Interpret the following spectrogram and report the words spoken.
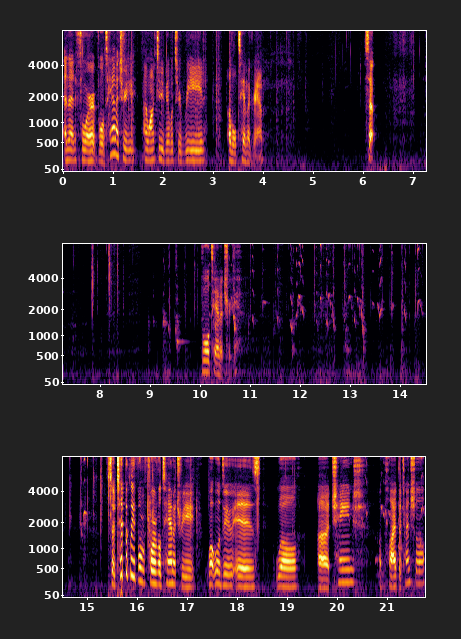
And then for voltammetry, I want you to be able to read a voltammogram. So, voltammetry. So typically for, for voltammetry, what we'll do is we'll uh, change applied potential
